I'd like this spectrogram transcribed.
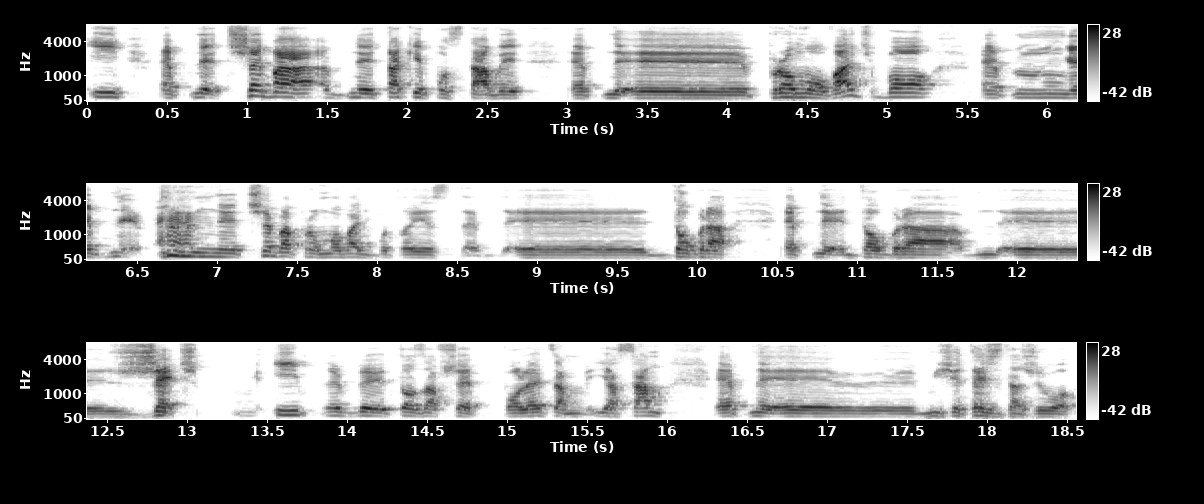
I trzeba takie postawy promować, bo trzeba promować, bo to jest dobra, dobra rzecz i e, to zawsze polecam. Ja sam e, e, mi się też zdarzyło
